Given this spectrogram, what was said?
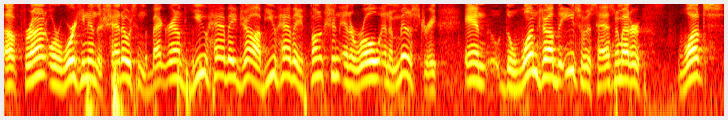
up front or working in the shadows in the background, you have a job. You have a function and a role in a ministry. And the one job that each of us has, no matter what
